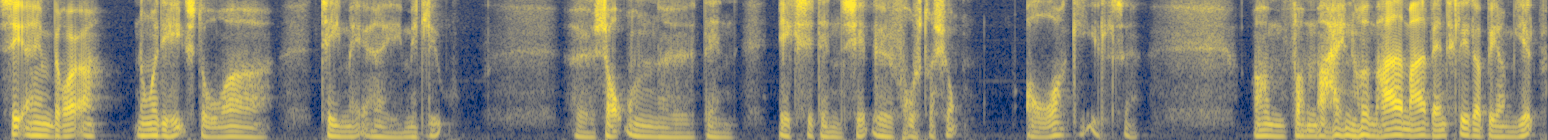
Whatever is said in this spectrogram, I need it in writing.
Serien berører nogle af de helt store temaer i mit liv. Øh, sorgen, øh, den eksistentielle frustration, overgivelse. Om for mig noget meget, meget vanskeligt at bede om hjælp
